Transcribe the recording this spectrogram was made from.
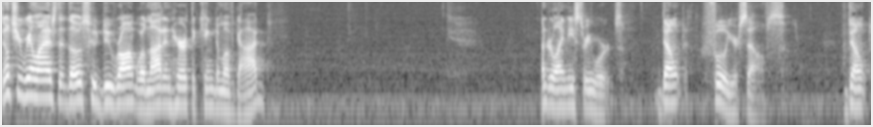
Don't you realize that those who do wrong will not inherit the kingdom of God? Underline these three words. Don't fool yourselves. Don't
